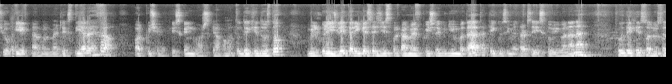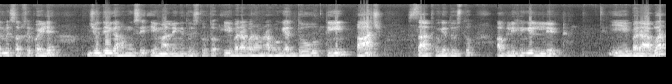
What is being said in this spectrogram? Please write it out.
जो कि एक नॉर्मल मैट्रिक्स दिया रहेगा। और पूछेगा कि इसका इन्वर्स क्या होगा? तो देखिए दोस्तों, बिल्कुल इजली तरीके से जिस प्रकार मैं पिछले वीडियो में बताया था, ठीक उसी मेथड से इसको भी बनाना है। तो देखिए सोल्यूशन में सबसे पहले जो देगा हम उसे ए मान लेंगे दोस्तों। तो ए बराबर हमारा हो गया दो, तीन, पाँच, सात हो गया दोस्तों। अब लिखेंगे लेट ए बराबर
